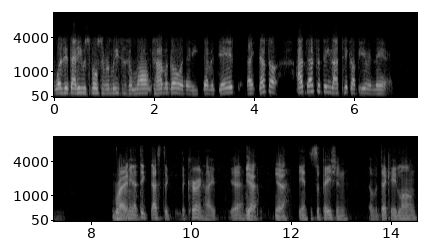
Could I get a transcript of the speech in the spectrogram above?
was it that he was supposed to release this a long time ago and then he never did? Like, that's the that's the things I pick up here and there. Right. I mean, I think that's the the current hype. Yeah. yeah. Yeah. The anticipation of a decade long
